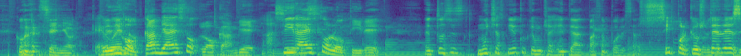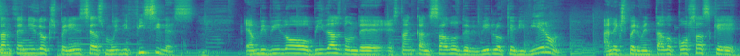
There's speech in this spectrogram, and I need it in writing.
con el Señor. me dijo, cambia esto, lo cambié. Tira esto, lo tiré. Entonces, muchas, yo creo que mucha gente pasa por esas. Sí, porque ustedes han tenido experiencias muy difíciles han vivido vidas donde están cansados de vivir lo que vivieron. Han experimentado cosas que,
